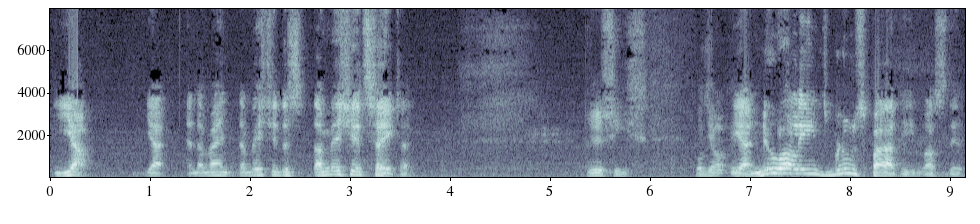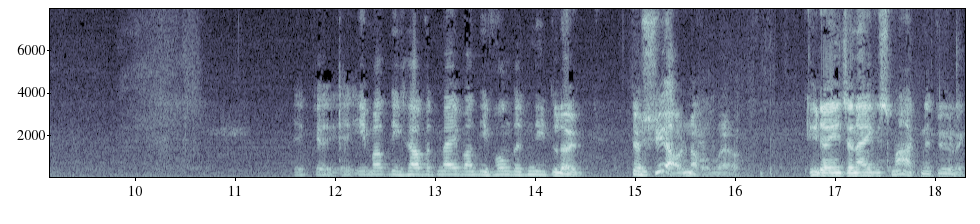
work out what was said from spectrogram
Ja, ja. En dan, dan, wist je dus, dan wist je het zeker. Precies. Want ja, Ja, New Orleans Blues Party was dit. Ik, eh, iemand die gaf het mij, want die vond het niet leuk. Dus ja, nou wel. Iedereen zijn eigen smaak natuurlijk.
